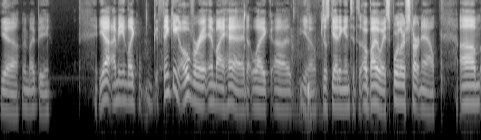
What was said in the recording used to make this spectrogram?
Yeah, it might be. Yeah, I mean, like thinking over it in my head, like uh, you know, just getting into this. Oh, by the way, spoilers start now. Um,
